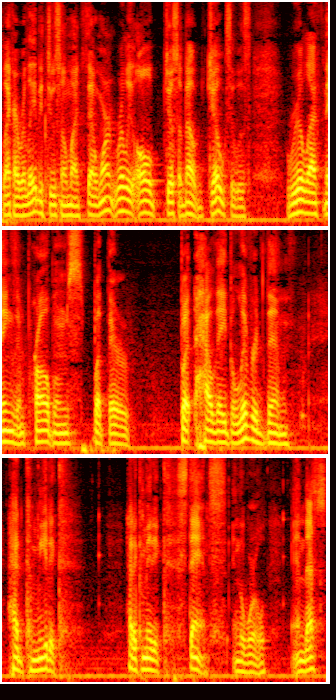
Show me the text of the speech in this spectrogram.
like I related to so much that weren't really all just about jokes. It was real life things and problems, but they're but how they delivered them had comedic had a comedic stance in the world, and that's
